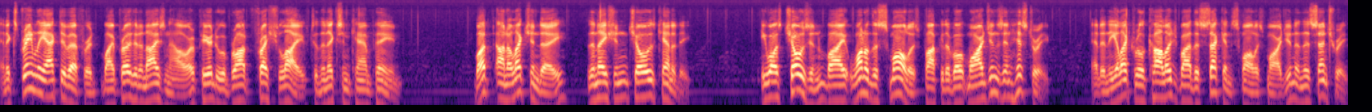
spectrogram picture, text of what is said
an extremely active effort by President Eisenhower appeared to have brought fresh life to the Nixon campaign. But on election day, the nation chose Kennedy. He was chosen by one of the smallest popular vote margins in history, and in the Electoral College by the second smallest margin in this century.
